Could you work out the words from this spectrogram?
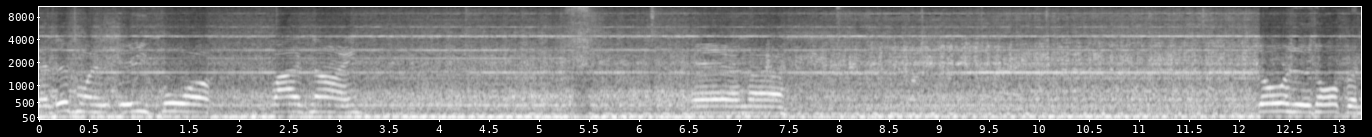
And this one is 8459. And, uh, doors is open.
